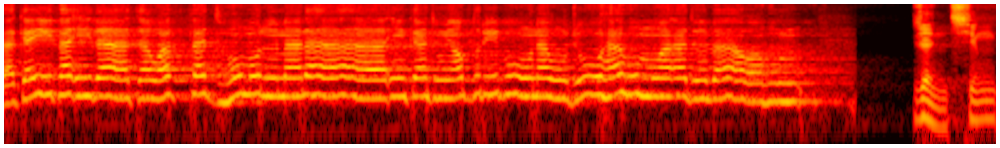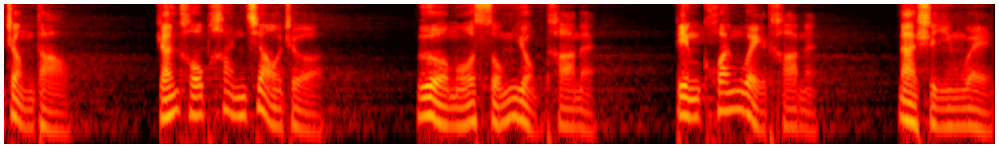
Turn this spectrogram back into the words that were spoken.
فكيف إذا توفتهم الملائكة يضربون وجوههم وأدبارهم 认清正道，然后叛教者，恶魔怂恿他们。 并宽慰他们，那是因为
